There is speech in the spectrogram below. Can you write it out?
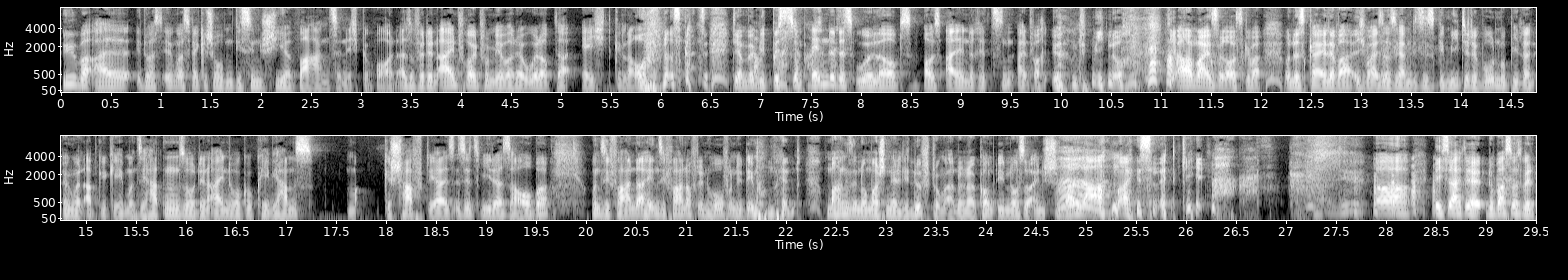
überall, du hast irgendwas weggeschoben, die sind schier wahnsinnig geworden. Also für den einen Freund von mir war der Urlaub da echt gelaufen. Das Ganze, die haben wirklich bis zum Ende des Urlaubs aus allen Ritzen einfach irgendwie noch die Ameisen rausgemacht. Und das Geile war, ich weiß, also, sie haben dieses gemietete Wohnmobil dann irgendwann abgegeben und sie hatten so den Eindruck, okay, wir haben es geschafft, ja, es ist jetzt wieder sauber und sie fahren dahin, sie fahren auf den Hof und in dem Moment machen sie nochmal schnell die Lüftung an und dann kommt ihnen noch so ein Schwall Ameisen entgegen. Oh Gott. Oh, ich sagte, du machst was mit.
